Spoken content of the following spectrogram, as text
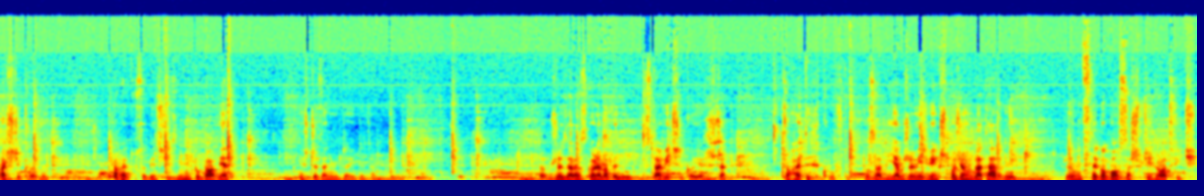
Chodźcie krowy. Trochę tu sobie się z nimi pobawię. Jeszcze zanim dojdę tam. Dobrze, zaraz golema będę mógł postawić, tylko jeszcze trochę tych krów tu pozabijam, żeby mieć większy poziom w latarni. Żeby móc tego bossa szybciej załatwić.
